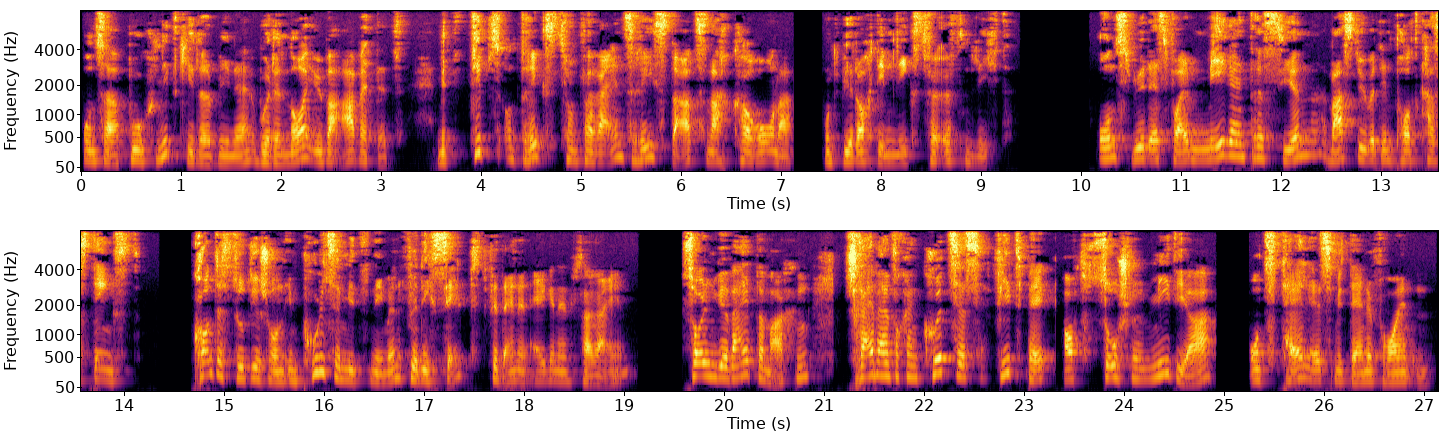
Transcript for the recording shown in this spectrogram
Unser Buch Mitgliederlawine wurde neu überarbeitet mit Tipps und Tricks zum Vereinsrestart nach Corona und wird auch demnächst veröffentlicht. Uns würde es vor allem mega interessieren, was du über den Podcast denkst. Konntest du dir schon Impulse mitnehmen für dich selbst, für deinen eigenen Verein? Sollen wir weitermachen? Schreibe einfach ein kurzes Feedback auf Social Media und teile es mit deinen Freunden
